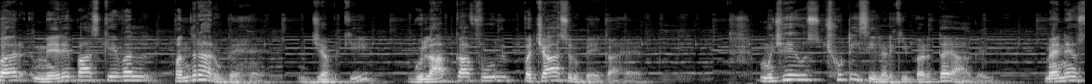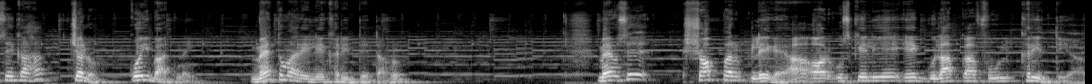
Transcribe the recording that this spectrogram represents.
पर मेरे पास केवल पंद्रह रुपए हैं, जबकि गुलाब का फूल पचास रुपए का है। मुझे उस छोटी सी लड़की पर दया आ गई। मैंने उससे कहा, चलो, कोई बात नहीं, मैं तुम्हारे लिए खरीद देता हूँ। मैं उसे शॉप पर ले गया और उसके लिए एक गुलाब का फूल खरीद दिया।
